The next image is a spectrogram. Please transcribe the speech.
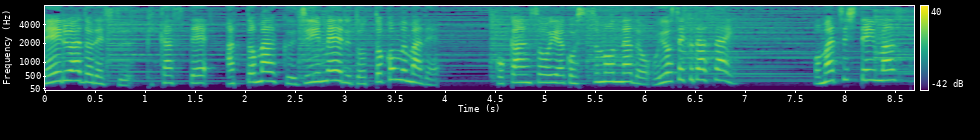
メールアドレス、ピカステ、アットマーク、gmail.com まで、ご感想やご質問などお寄せください。お待ちしています。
